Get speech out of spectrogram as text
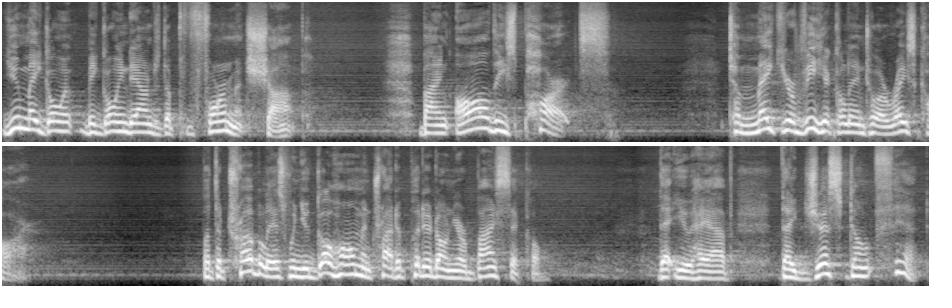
you may go, be going down to the performance shop buying all these parts to make your vehicle into a race car. But the trouble is, when you go home and try to put it on your bicycle, that you have, they just don't fit.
